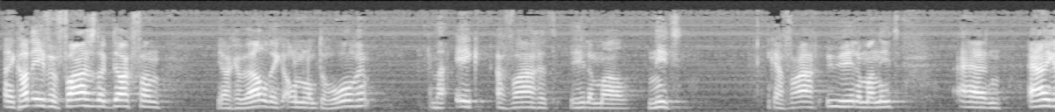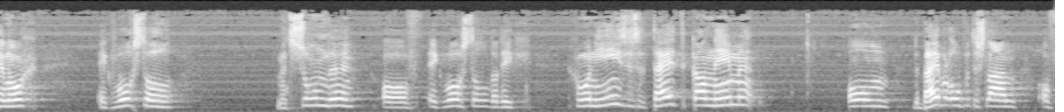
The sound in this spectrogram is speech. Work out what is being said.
En ik had even een fase dat ik dacht van, ja geweldig allemaal om te horen, maar ik ervaar het helemaal niet. Ik ervaar u helemaal niet. En erger nog, ik worstel met zonde of ik worstel dat ik gewoon niet eens de tijd kan nemen om de Bijbel open te slaan of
